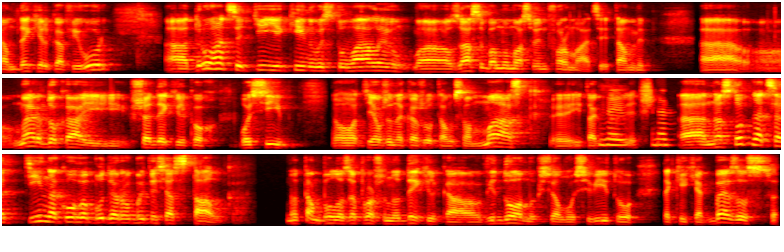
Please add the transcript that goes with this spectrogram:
Там декілька фігур. А друга це ті, які інвестували а, засобами масової інформації. Там а, Мердока і ще декількох осіб. От я вже не кажу там сам Маск е, і так далі. Да. А, наступне це ті, на кого буде робитися ставка. Ну там було запрошено декілька відомих всьому світу, таких як Безос, е,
